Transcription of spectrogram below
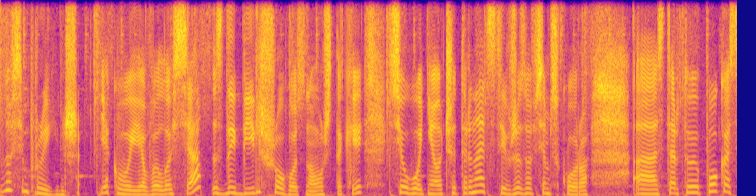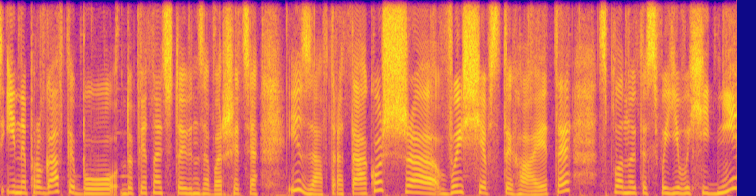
зовсім про інше, як виявилося, здебільшого знову ж таки сьогодні о 14-й, вже зовсім скоро. а, Стартує показ і не прогавте, бо до 15-ї він завершиться. І завтра також а, ви ще встигаєте, сплануйте свої вихідні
